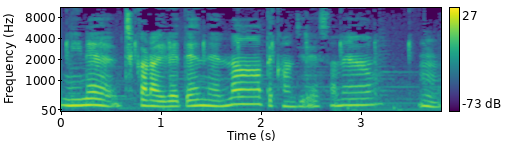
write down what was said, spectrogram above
にね、力入れてんねんなーって感じでしたね。うん。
